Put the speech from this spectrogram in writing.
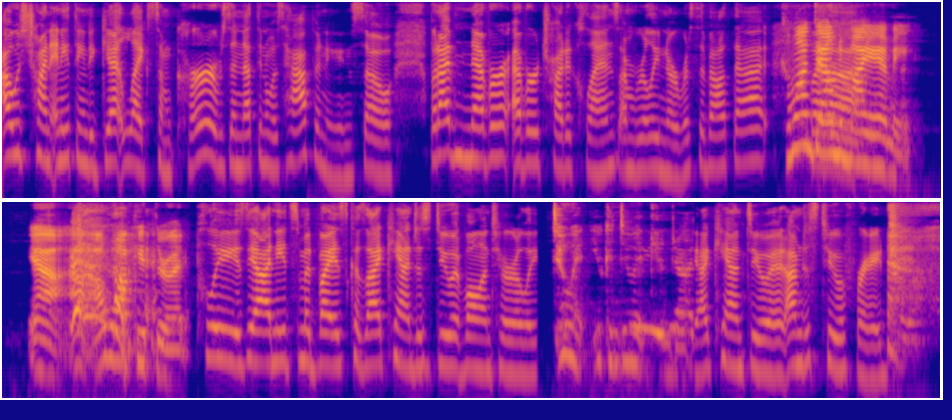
I was trying anything to get like some curves, and nothing was happening. So, but I've never ever tried to cleanse. I'm really nervous about that. Come on but, down uh, to Miami. Yeah, I'll, I'll walk you through it. Please, yeah, I need some advice because I can't just do it voluntarily. Do it. You can do it, Kendra. I can't do it. I'm just too afraid.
